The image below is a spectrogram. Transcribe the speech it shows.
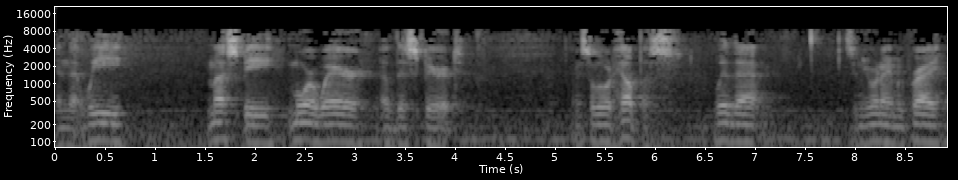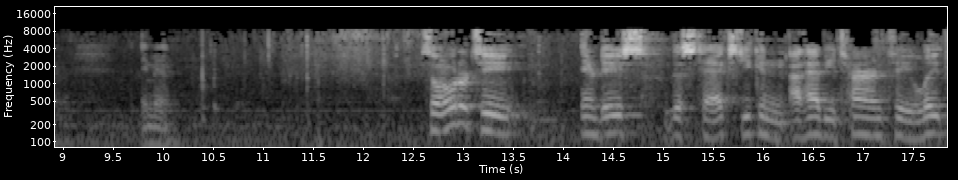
and that we must be more aware of this Spirit. And so, Lord, help us with that. It's in your name we pray. Amen. So, in order to introduce this text, you can, I'd have you turn to Luke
